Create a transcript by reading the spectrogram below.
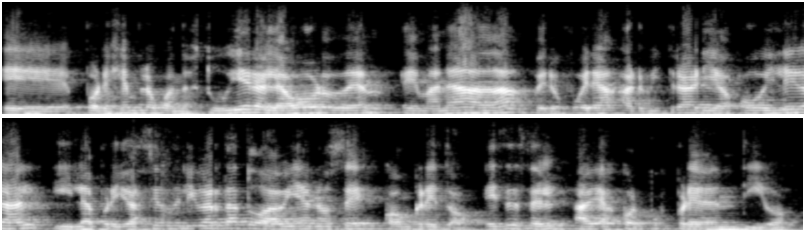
eh, por ejemplo, cuando estuviera la orden emanada, pero fuera arbitraria o ilegal, y la privación de libertad todavía no se concretó. Ese es el habeas corpus preventivo.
